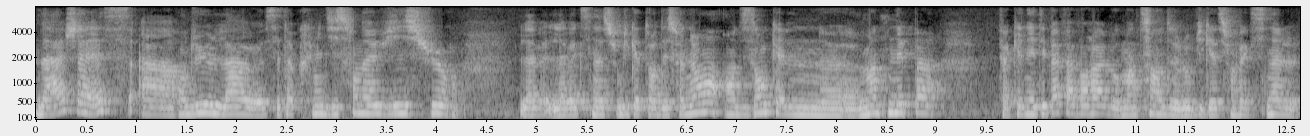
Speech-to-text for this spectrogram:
la HAS a rendu là euh, cet après-midi son avis sur la, la, vaccination obligatoire des soignants en disant qu'elle ne maintenait pas enfin qu'elle n'était pas favorable au maintien de l'obligation vaccinale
